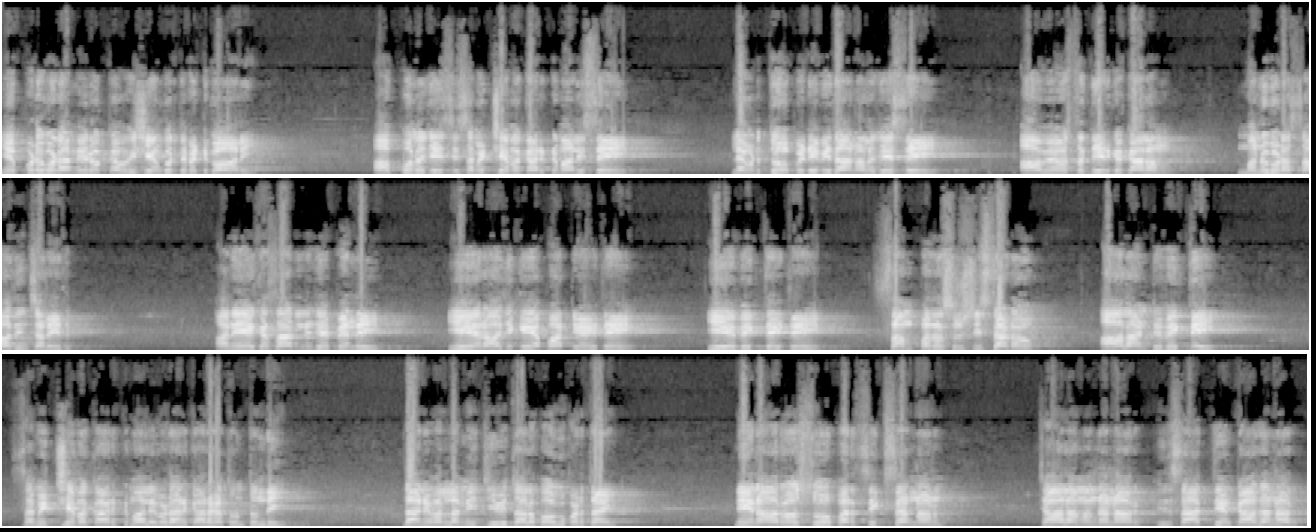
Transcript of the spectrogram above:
ఎప్పుడు కూడా మీరు ఒక్క విషయం గుర్తుపెట్టుకోవాలి. అప్పులు చేసి సంక్షేమ కార్యక్రమాలు ఇస్తే లేకుంటే దోపిడీ విధానాలు చేస్తే ఆ వ్యవస్థ దీర్ఘకాలం మనుగడ సాధించలేదు. అనేక సార్లు నేను చెప్పింది ఏ రాజకీయ పార్టీ అయితే ఏ వ్యక్తి అయితే సంపద సృష్టిస్తాడో అలాంటి వ్యక్తి సంక్షేమ కార్యక్రమాలు ఇవ్వడానికి అర్హత ఉంటుంది. దానివల్ల మీ జీవితాలు బాగుపడతాయి. నేను ఆ రోజు సూపర్ సిక్స్ అన్నాను. చాలామంది అన్నారు ఇది సాధ్యం కాదన్నారు.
